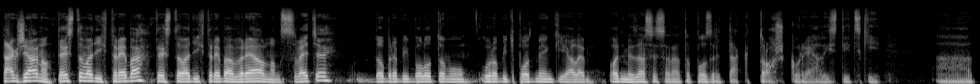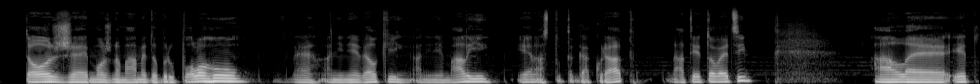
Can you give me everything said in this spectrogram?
Takže áno, testovať ich treba, testovať ich treba v reálnom svete. Dobre by bolo tomu urobiť podmienky, ale poďme zase sa na to pozrieť tak trošku realisticky. A to, že možno máme dobrú polohu, sme ani nie veľkí, ani nie malí, je nás tu tak akurát na tieto veci. Ale je tu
